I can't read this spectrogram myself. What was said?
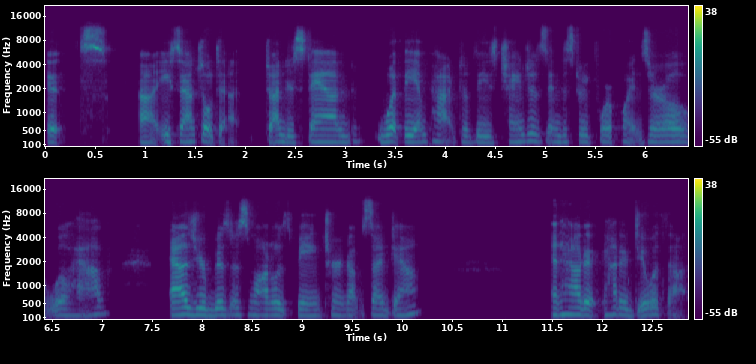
It's uh, essential to, to understand what the impact of these changes, Industry 4.0, will have as your business model is being turned upside down and how to how to deal with that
